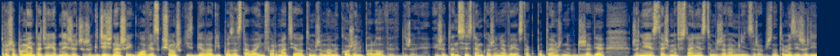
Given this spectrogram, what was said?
Proszę pamiętać o jednej rzeczy, że gdzieś w naszej głowie z książki z biologii pozostała informacja o tym, że mamy korzeń palowy w drzewie i że ten system korzeniowy jest tak potężny w drzewie, że nie jesteśmy w stanie z tym drzewem nic zrobić. Natomiast jeżeli...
